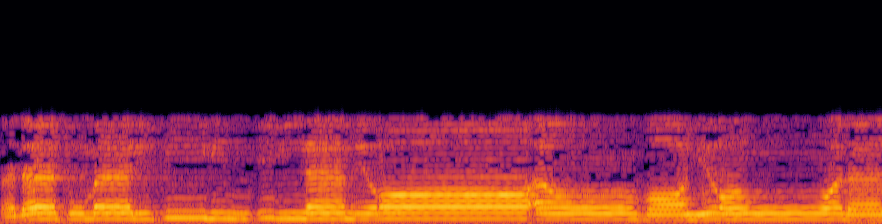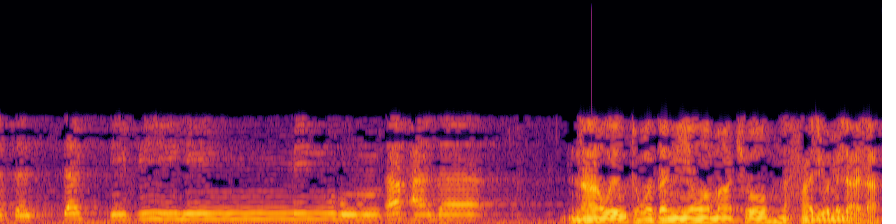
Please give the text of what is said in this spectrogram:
فلا تمار فيهم إلا مراء ظاهرا ولا تستفت فيهم منهم أحدا nawe utawadhania wa macho na hali wamelala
